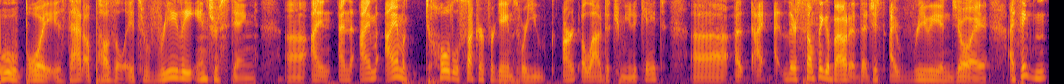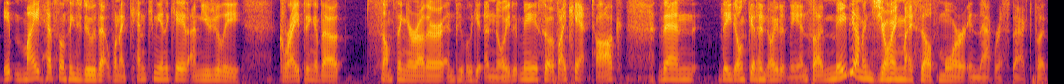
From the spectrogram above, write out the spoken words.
Ooh boy, is that a puzzle! It's really interesting. Uh, I and I'm I am a total sucker for games where you aren't allowed to communicate. Uh, I, I, there's something about it that just I really enjoy. I think it might have something to do with that. When I can communicate, I'm usually griping about something or other and people get annoyed at me. So if I can't talk, then they don't get annoyed at me. And so I, maybe I'm enjoying myself more in that respect. But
